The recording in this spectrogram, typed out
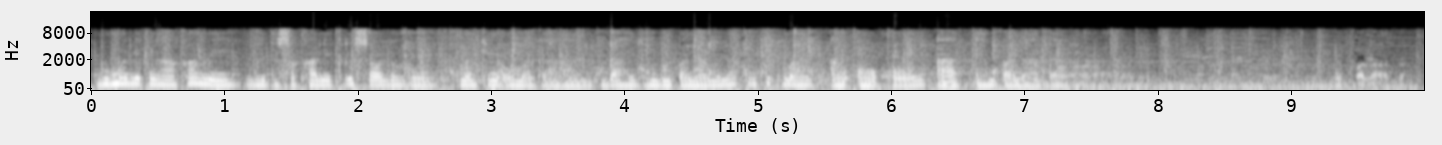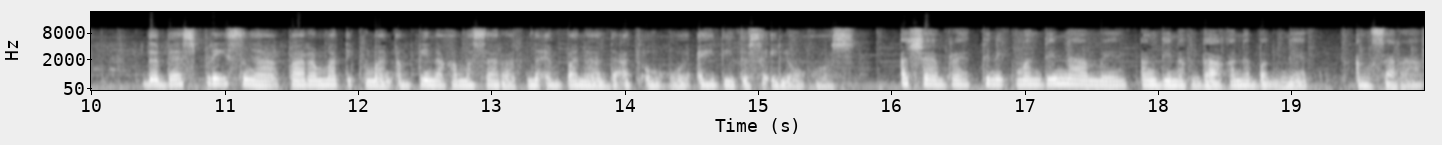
Bumalik nga kami dito sa Cali Crisologo ng kinaumagahan dahil hindi pa namin natitikman ang okoy at empanada. empanada. The best place nga para matikman ang pinakamasarap na empanada at okoy ay dito sa Ilocos. At syempre, tinikman din namin ang dinakdakan na bagnet. Ang sarap.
